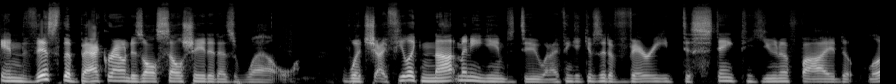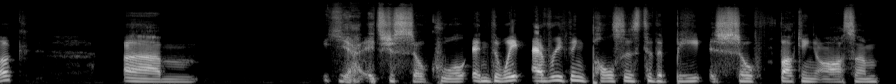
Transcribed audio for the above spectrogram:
In this, the background is all cel shaded as well, which I feel like not many games do, and I think it gives it a very distinct, unified look. Um, yeah, it's just so cool. And the way everything pulses to the beat is so fucking awesome.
